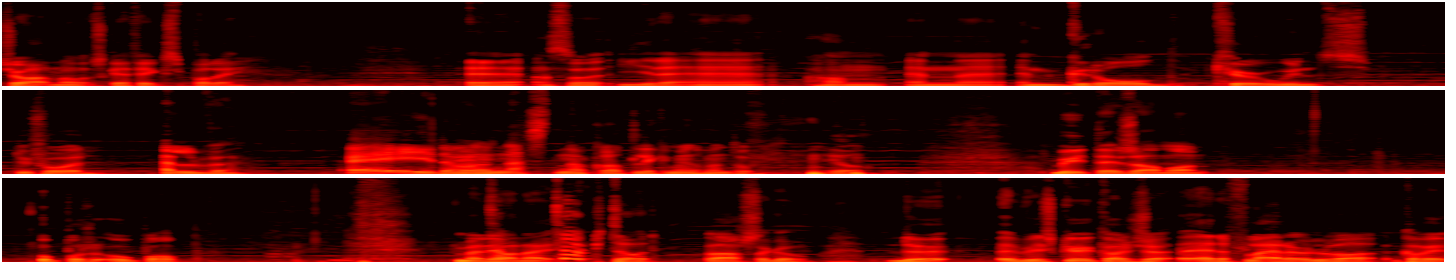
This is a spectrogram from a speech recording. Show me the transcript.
Se her, nå skal jeg fikse på deg. Eh, altså, gir jeg eh, han en, en gråld cure wounds. Du får elleve. Hei, det var hey. nesten akkurat like mye som en tok. Ja. Byt deg sammen. Opp og, opp og hopp. Men ja, nei, Takk, Todd. vær så god. Du, vi skulle kanskje Er det flere ulver? Kan vi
